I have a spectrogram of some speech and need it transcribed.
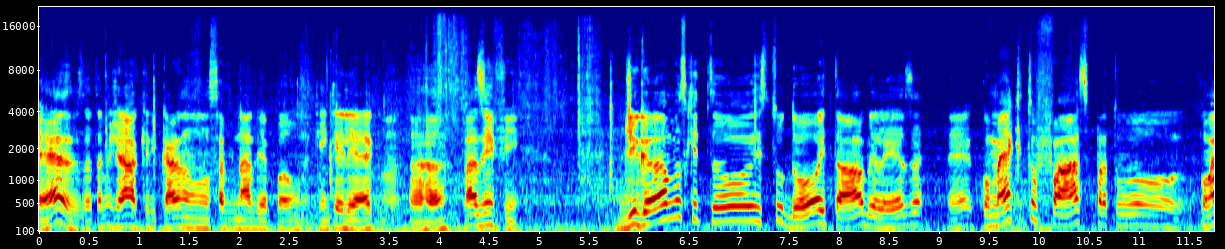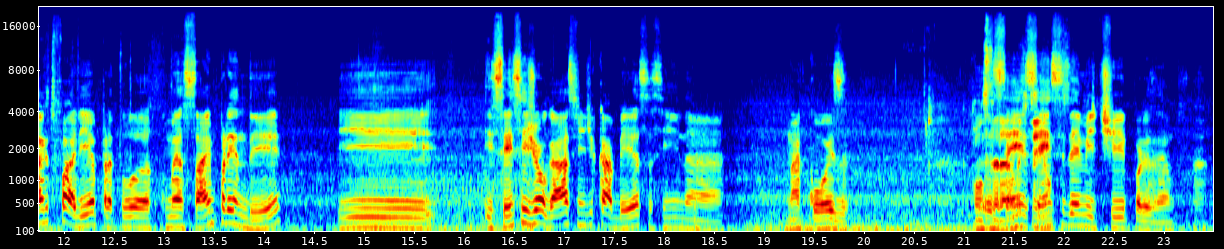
É, exatamente. Já, aquele cara não sabe nada de pão, né? Quem que ele é? Uhum. Mas enfim. Digamos que tu estudou e tal, beleza. Né? Como é que tu faz para tu. Como é que tu faria para tu começar a empreender e, e sem se jogar assim de cabeça assim na, na coisa? Considerando sem, sem se demitir, por exemplo. É.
